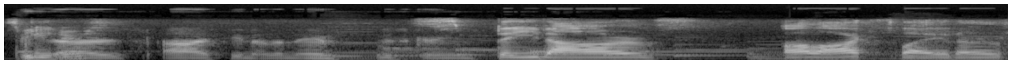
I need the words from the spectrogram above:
Speeders. speeders. Oh, I see another name. Who's green? Speeders. I like spiders.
